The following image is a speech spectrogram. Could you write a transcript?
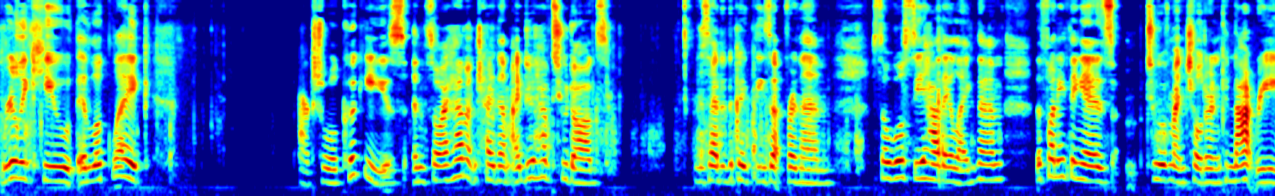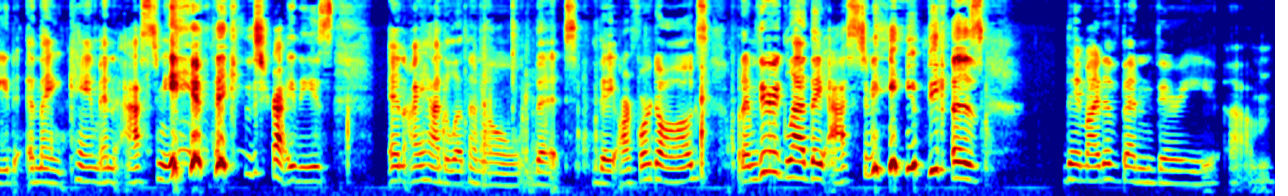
really cute. They look like actual cookies, and so I haven't tried them. I do have two dogs. Decided to pick these up for them, so we'll see how they like them. The funny thing is, two of my children cannot read, and they came and asked me if they could try these. And I had to let them know that they are for dogs, but I'm very glad they asked me because they might have been very um,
